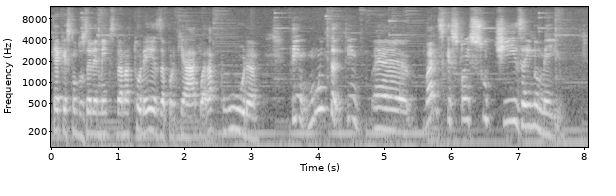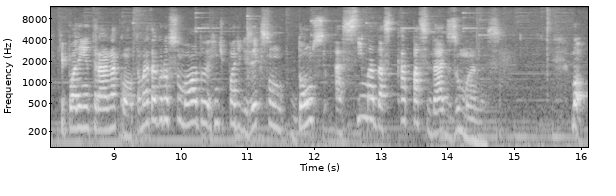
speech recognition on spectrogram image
Tem a questão dos elementos da natureza, porque a água era pura. Tem, muita, tem é, várias questões sutis aí no meio que podem entrar na conta, mas a grosso modo a gente pode dizer que são dons acima das capacidades humanas. Bom,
